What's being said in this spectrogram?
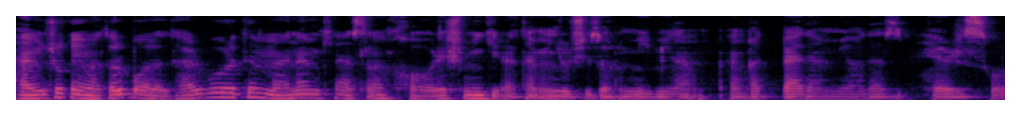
همینجور قیمت ها رو بالاتر برده. منم که اصلا خارش میگیرتم اینجور چیزها رو می‌بینم. انقدر بدم میاد از هرس و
